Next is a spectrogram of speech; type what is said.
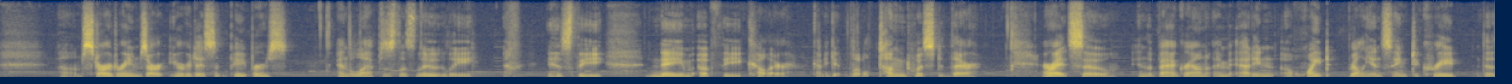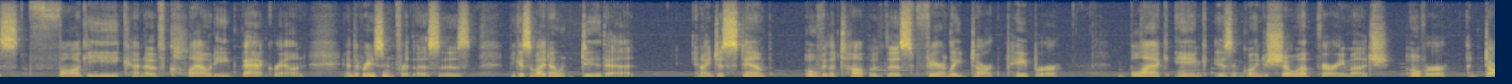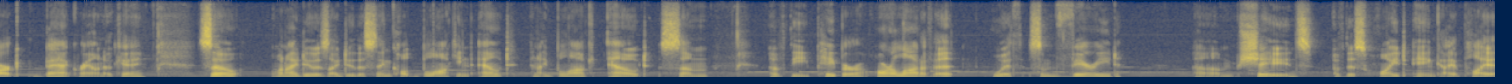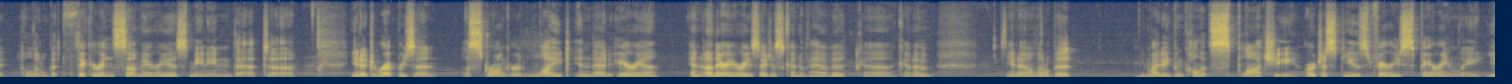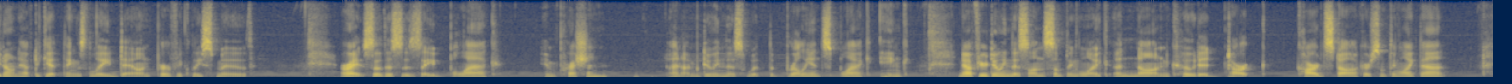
um, Star Dreams are iridescent papers, and the lapis lazuli is the name of the color. Kind of get a little tongue twisted there. All right, so in the background, I'm adding a white brilliance ink to create this foggy, kind of cloudy background. And the reason for this is because if I don't do that, and I just stamp over the top of this fairly dark paper, black ink isn't going to show up very much over a dark background, okay? So what I do is I do this thing called blocking out, and I block out some of the paper, or a lot of it, with some varied um, shades of this white ink. I apply it a little bit thicker in some areas, meaning that, uh, you know, to represent a stronger light in that area. And other areas, I just kind of have it uh, kind of, you know, a little bit you might even call it splotchy, or just used very sparingly. You don't have to get things laid down perfectly smooth. Alright, so this is a black impression, and I'm doing this with the Brilliance Black ink. Now if you're doing this on something like a non-coated dark cardstock or something like that,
